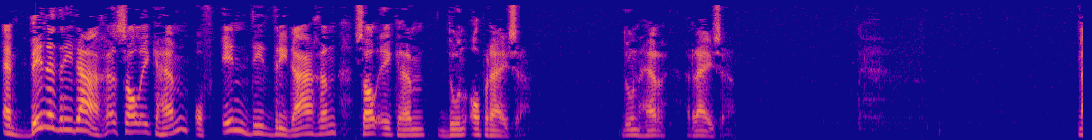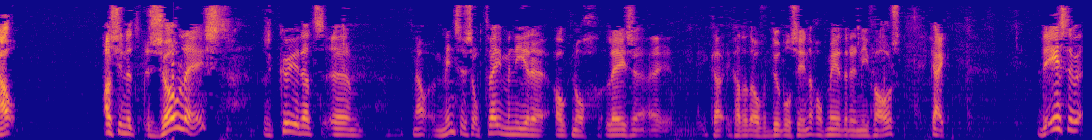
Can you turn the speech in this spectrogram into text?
En binnen drie dagen zal ik hem, of in die drie dagen, zal ik hem doen opreizen. Doen herreizen. Nou, als je het zo leest, dan kun je dat, uh, nou, minstens op twee manieren ook nog lezen. Eh, ik had het over dubbelzinnig op meerdere niveaus. Kijk, de eerste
